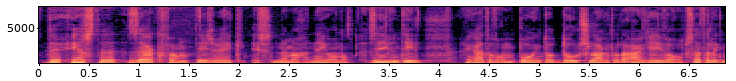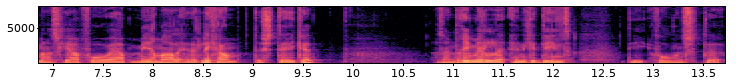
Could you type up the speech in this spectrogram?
De eerste zaak van deze week is nummer 917 en gaat over een poging tot doodslag door de aangever opzettelijk met een scherp voorwerp meermalen in het lichaam te steken. Er zijn drie middelen ingediend die volgens de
